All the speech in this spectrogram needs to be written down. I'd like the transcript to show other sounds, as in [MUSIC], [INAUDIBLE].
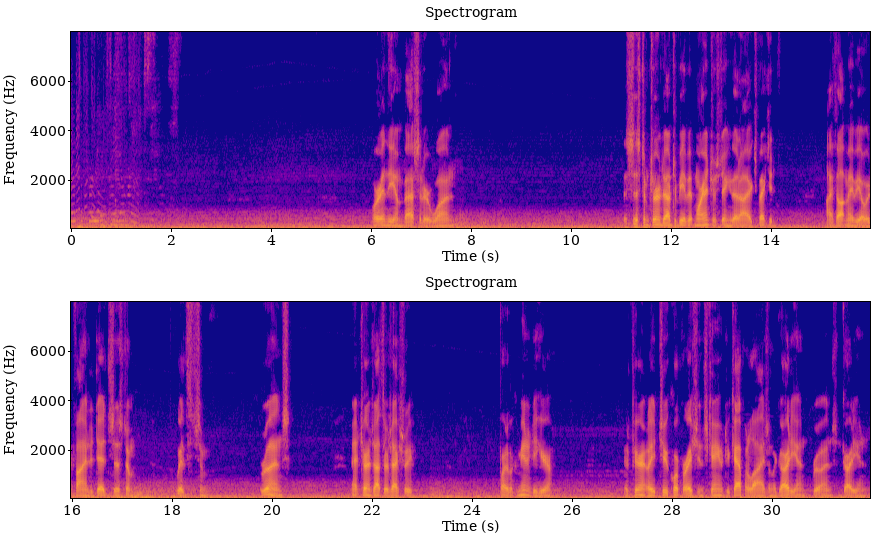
That's affirmative. We're in the Ambassador 1. The system turned out to be a bit more interesting than I expected. I thought maybe I would find a dead system with some ruins. And it turns out there's actually part of a community here. Apparently, two corporations came to capitalize on the Guardian ruins, Guardian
